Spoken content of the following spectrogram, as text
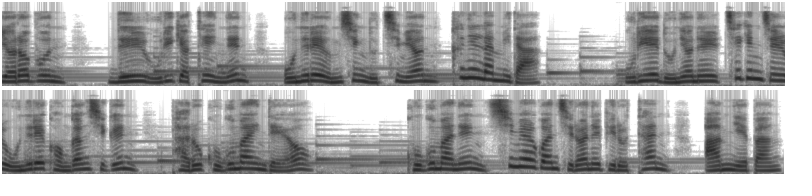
여러분, 늘 우리 곁에 있는 오늘의 음식 놓치면 큰일 납니다. 우리의 노년을 책임질 오늘의 건강식은 바로 고구마인데요. 고구마는 심혈관 질환을 비롯한 암 예방,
